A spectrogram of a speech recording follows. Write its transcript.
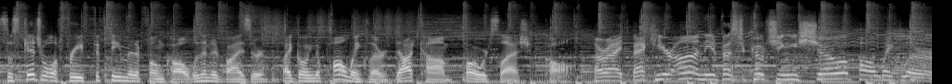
So schedule a free 15 minute phone call with an advisor by going to paulwinkler.com forward slash call. All right, back here on the Investor Coaching Show, Paul Winkler,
